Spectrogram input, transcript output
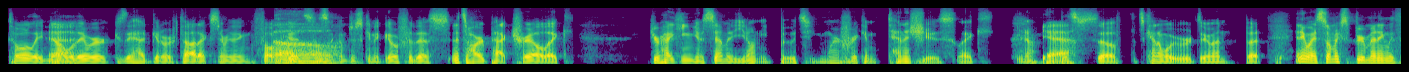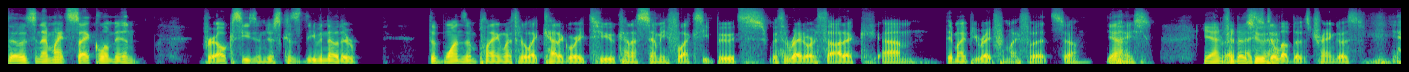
Totally. No, yeah. well, they were because they had good orthotics and everything felt oh. good. So it's like I'm just going to go for this. And it's a hard packed trail. Like if you're hiking Yosemite, you don't need boots. You can wear freaking tennis shoes. Like you know. Yeah. That's, so that's kind of what we were doing. But anyway, so I'm experimenting with those, and I might cycle them in for elk season just because even though they're the ones I'm playing with are like category two kind of semi flexy boots with the right orthotic. Um, they might be right for my foot. So yeah. Nice. Yeah. And but for those I who still ha- love those Trangos. yeah.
